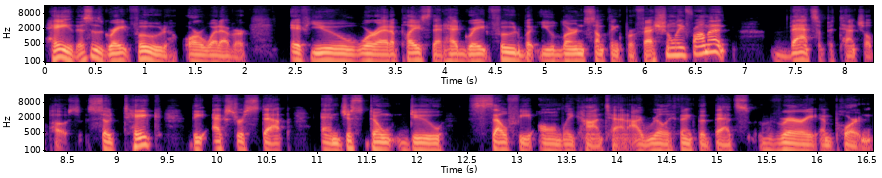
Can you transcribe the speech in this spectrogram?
hey, this is great food or whatever if you were at a place that had great food, but you learned something professionally from it, that's a potential post. So take the extra step and just don't do selfie only content. I really think that that's very important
